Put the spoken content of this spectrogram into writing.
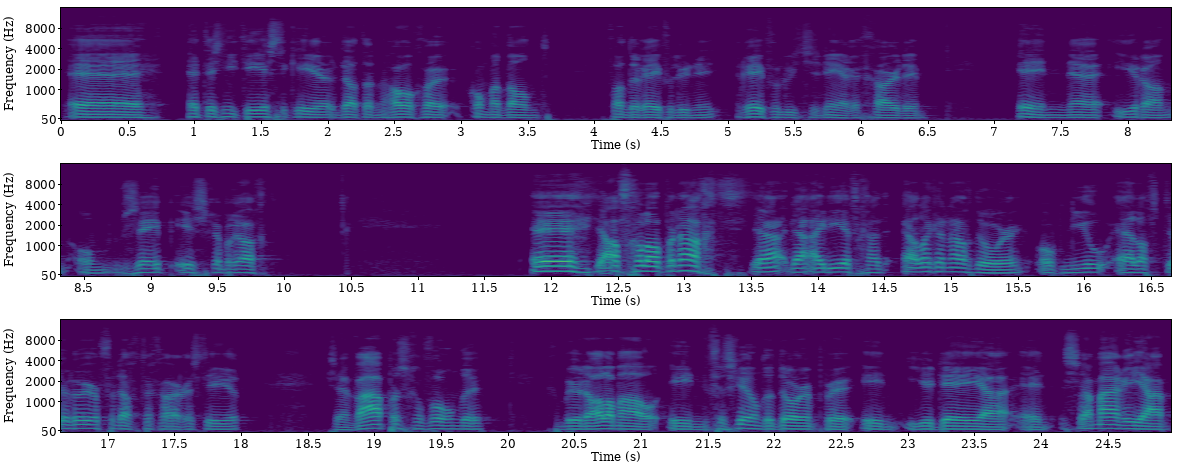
Uh, het is niet de eerste keer dat een hoge commandant van de revolutionaire garde in uh, Iran om zeep is gebracht. Uh, de afgelopen nacht, ja, de IDF gaat elke nacht door. Opnieuw elf terreurverdachten gearresteerd. Er zijn wapens gevonden. Gebeurde allemaal in verschillende dorpen in Judea en Samaria.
